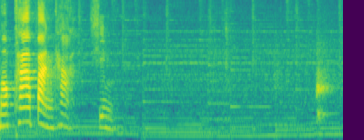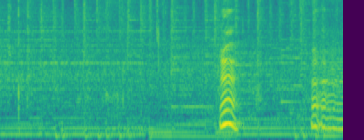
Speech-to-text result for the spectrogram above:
มอคค่าปั่นค่ะ ชิมอืมอืมอืมอืม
